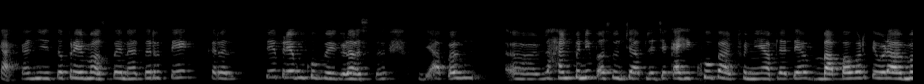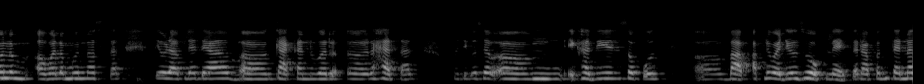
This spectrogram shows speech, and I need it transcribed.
काकांजीचं प्रेम असतं ना तर ते खरं ते प्रेम खूप वेगळं असतं. म्हणजे आपण लहानपणीपासूनच्या आपल्या ज्या काही खूप आठवणी आपल्या त्या बापावर तेवढं अवलंब अवलंबून नसतात. तेवढं आपल्या त्या काकांवर राहतात. म्हणजे कसं एखादी सपोज बाप आपले वडील झोपले तर आपण त्यांना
